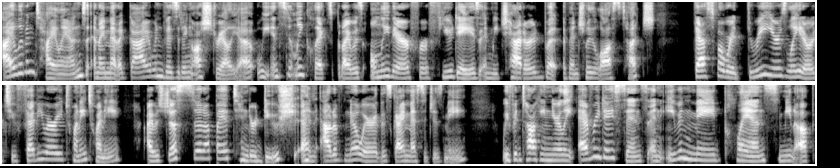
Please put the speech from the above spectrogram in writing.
I live in Thailand and I met a guy when visiting Australia. We instantly clicked, but I was only there for a few days and we chattered, but eventually lost touch. Fast forward three years later to February 2020. I was just stood up by a Tinder douche, and out of nowhere, this guy messages me. We've been talking nearly every day since and even made plans to meet up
